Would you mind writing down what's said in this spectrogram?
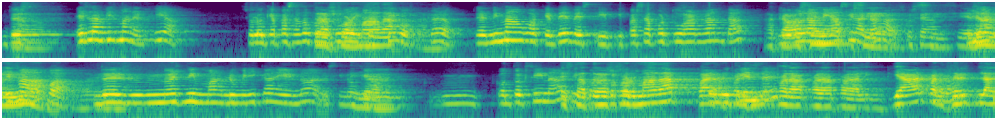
Entonces, es la misma energía, solo que ha pasado por el tubo digestivo. Claro. El misma agua que bebes y, pasa por tu garganta, luego la meas y la cagas. O sea, es, la misma, agua. Entonces, no es ni más lumínica ni nada, sino que mm, con toxinas. Está transformada para, para, para, limpiar, para hacer la,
